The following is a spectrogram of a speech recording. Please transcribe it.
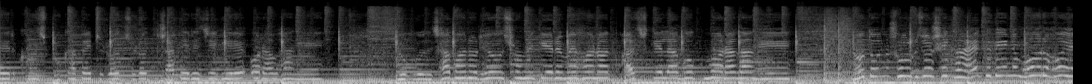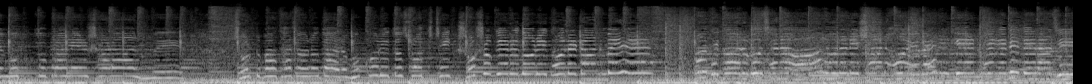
ভাতের খোঁজ ভুখা পেট, রোজ রোজ রাতের জিগিরে ওরা ভাঙে। দুপুল ঝাপানো ঢেউ শ্রমিকের মেহনত, আজকে লাগুক মরা গাঙে। নতুন সূর্য শিখা একদিন ভোর হয়ে মুক্ত প্রাণের সাড়া আনবে। চোট বাঁধা জনতার মুখরিত স্রোত ঠিক শোষকের দড়ি ধরে টানবে। অধিকার বুঝে না, আলোর নিশান হয়ে ব্যারিকেড ভেঙে দিতে রাজি।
